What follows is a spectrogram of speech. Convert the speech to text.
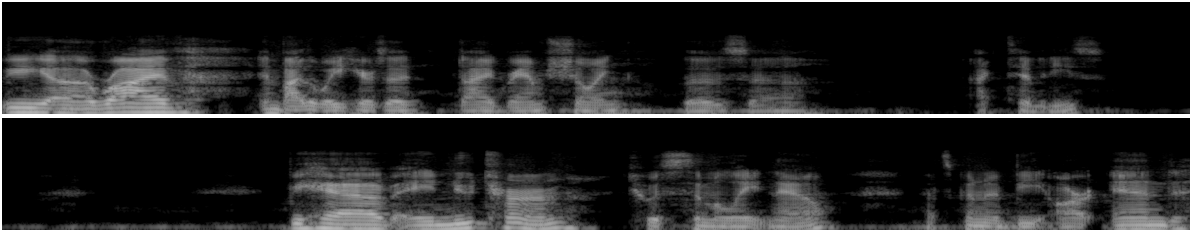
We uh, arrive, and by the way, here's a diagram showing those uh, activities. We have a new term to assimilate now. That's going to be our end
